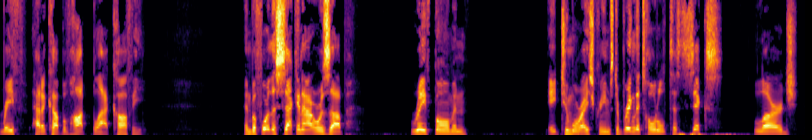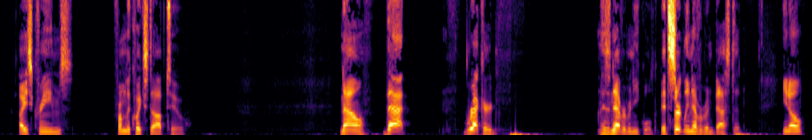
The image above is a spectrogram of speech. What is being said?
Raife had a cup of hot black coffee. And before the second hour was up, Raife Bowman ate two more ice creams to bring the total to six large ice creams from the Quick Stop 2. Now, that record has never been equaled. It's certainly never been bested. You know,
